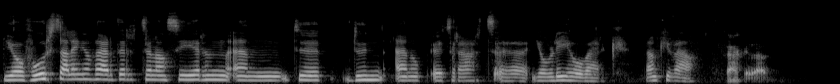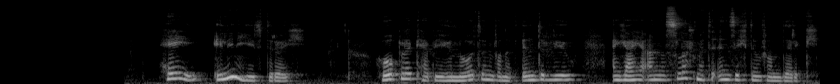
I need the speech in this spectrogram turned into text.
jouw voorstellingen verder te lanceren en te doen. En ook uiteraard uh, jouw Lego-werk. Dankjewel. Graag gedaan. Hey, Eline hier terug. Hopelijk heb je genoten van het interview en ga je aan de slag met de inzichten van Dirk.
